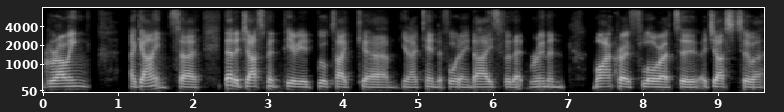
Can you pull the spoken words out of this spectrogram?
growing again. So that adjustment period will take, um, you know, 10 to 14 days for that rumen microflora to adjust to a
